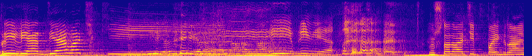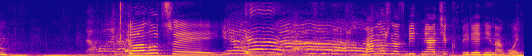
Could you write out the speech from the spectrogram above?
Привет, девочки! И привет. Ну что, давайте поиграем. Кто лучше? Е! Вам нужно сбить мячик передней ногой.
